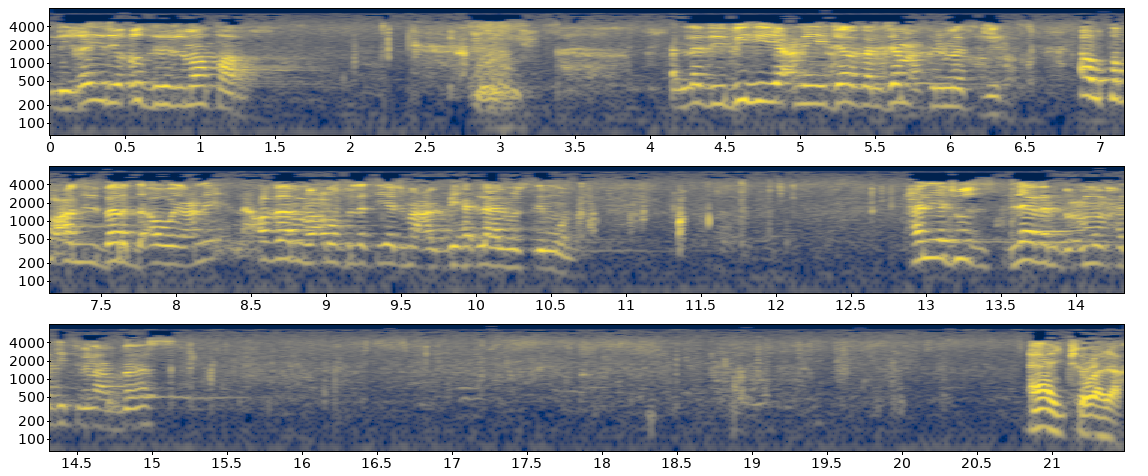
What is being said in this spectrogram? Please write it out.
لغير عذر المطر. الذي به يعني جاز الجمع في المسجد. أو طبعا البرد أو يعني الأعذار المعروفة التي يجمع بها لها المسلمون. هل يجوز استدلالا بعموم حديث ابن عباس؟ أعد سؤالك؟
